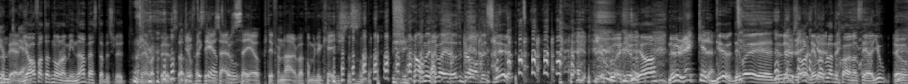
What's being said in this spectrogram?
ju inte problem. Jag har fattat några av mina bästa beslut när jag varit berusad. Ja, fast det är ju så här, jag tro. säga upp det från Narva Communications och sånt där. ja men det var ju ett bra beslut. jo, jo. Ja, Nu räcker det! gud, det var ju, nu när du sa det, var bland det skönaste jag gjort. Jo,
